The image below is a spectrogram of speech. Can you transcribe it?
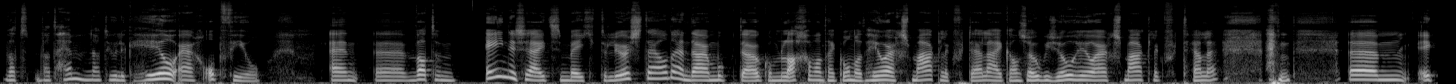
wat, wat hem natuurlijk heel erg opviel. En uh, wat hem enerzijds een beetje teleurstelde. En daar moet ik daar ook om lachen, want hij kon dat heel erg smakelijk vertellen. Hij kan sowieso heel erg smakelijk vertellen. En um, ik,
